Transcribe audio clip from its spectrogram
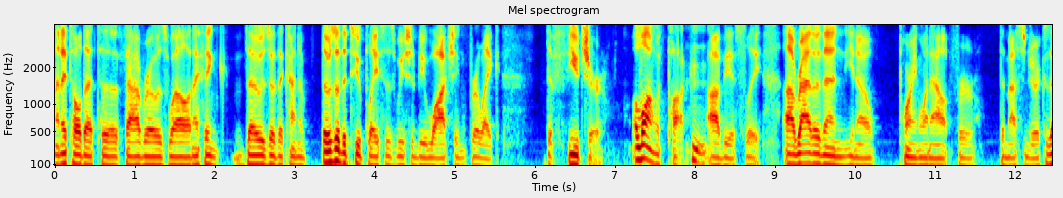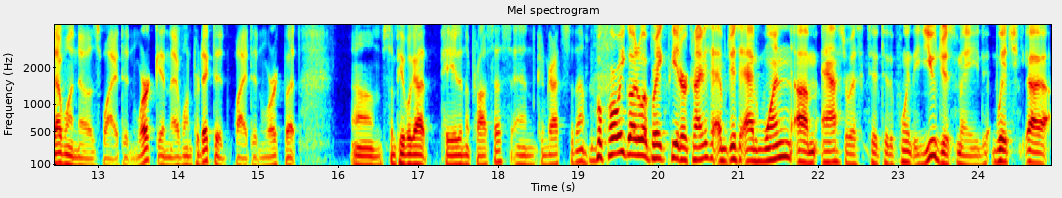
and i told that to favreau as well. And i think those are the kind of those are the two places we should be watching for like the future along with puck obviously uh, rather than you know pouring one out for the messenger. Because everyone knows why it didn't work and everyone predicted why it didn't work. But um, some people got paid in the process, and congrats to them. Before we go to a break, Peter, can I just just add one um, asterisk to, to the point that you just made, which uh,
